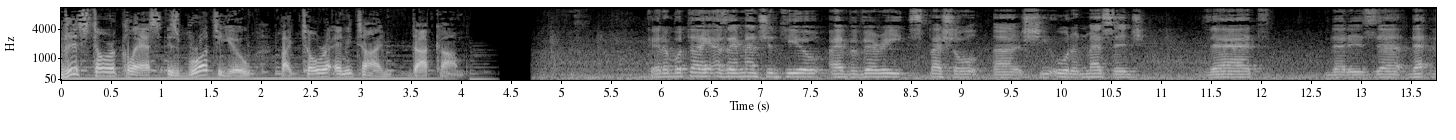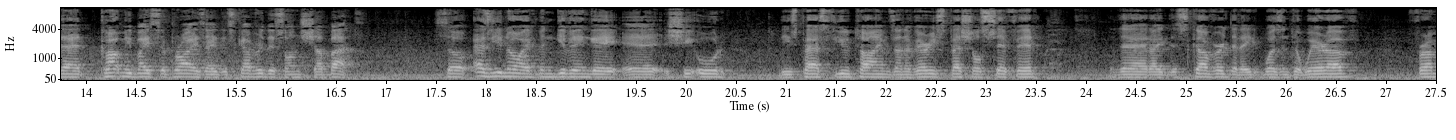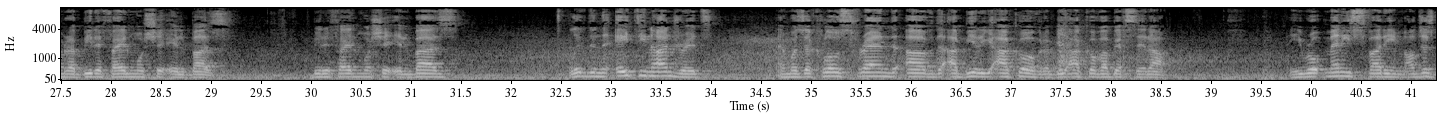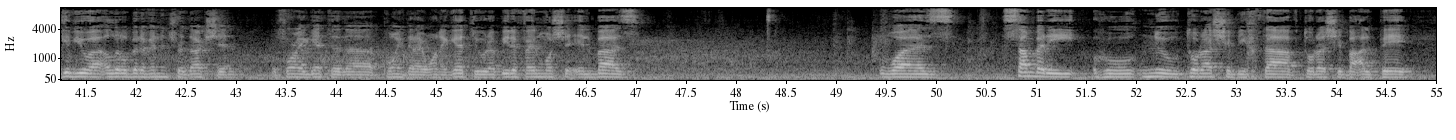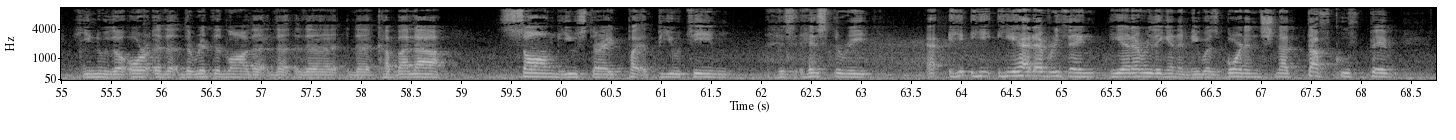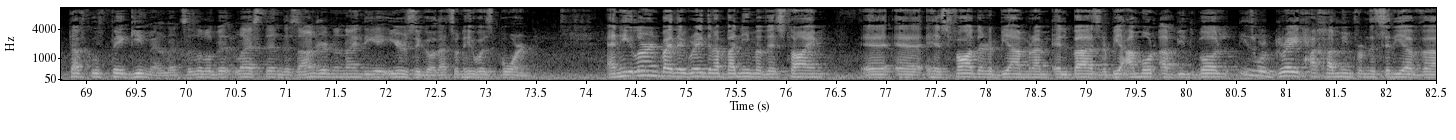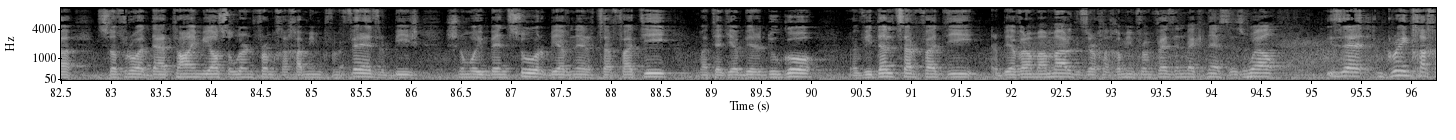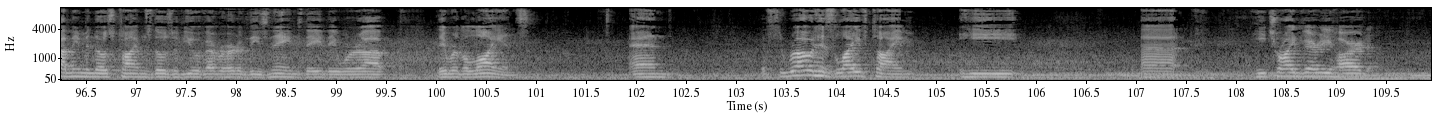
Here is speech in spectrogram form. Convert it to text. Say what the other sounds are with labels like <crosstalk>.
This Torah class is brought to you by TorahAnytime.com. Okay, Rabotai, as I mentioned to you, I have a very special uh, shiur and message that that is uh, that that caught me by surprise. I discovered this on Shabbat. So, as you know, I've been giving a, a shiur these past few times on a very special sefer that I discovered that I wasn't aware of from Rabbi Rafael Moshe Elbaz. Rafael Moshe Elbaz lived in the 1800s and was a close friend of the Abir Yaakov, Rabbi Yaakov Abichsera. He wrote many Sfarim. I'll just give you a, a, little bit of an introduction before I get to the point that I want to get to. Rabbi Rafael Moshe Elbaz was somebody who knew Torah shebichtav, Torah sheba'al peh. He knew the, or, the, the written law, the, the, the, the Kabbalah, song he used to write, piyutim, his history. Uh, he, he, he had everything. He had everything in him. He was born in Shnat Tafkuf Pe Tafkuf Pe Gimel. That's a little bit less than this. 198 years ago. That's when he was born, and he learned by the great rabbanim of his time. Uh, uh, his father, Rabbi Amram Elbaz, Rabbi Amor Abidbol. These were great Chachamim from the city of uh, Sofro at that time. He also learned from Chachamim from Fez, Rabbi Shlomo Ben Sur, Rabbi Avner Tzarfati, Matitya Berdugo, Vidal Tzarfati, Rabbi Avram Amar, these are Chachamim from Fez and Meknes as well. These are great Chachamim in those times. Those of you who have ever heard of these names, they, they were uh, they were the lions. And throughout his lifetime, he uh, he tried very hard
